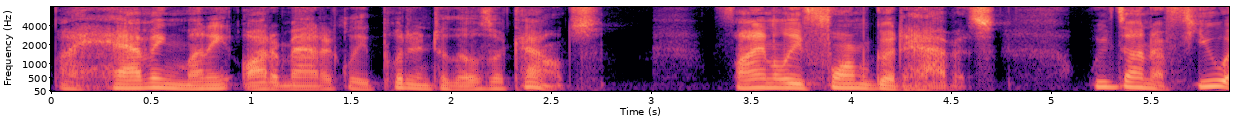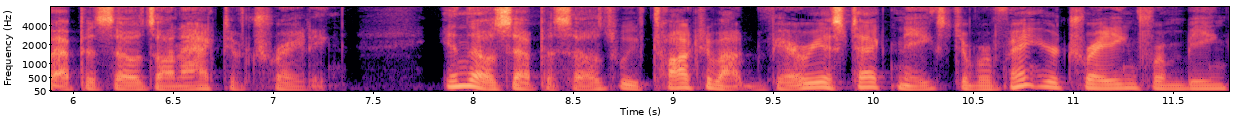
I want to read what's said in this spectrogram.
by having money automatically put into those accounts. Finally, form good habits. We've done a few episodes on active trading. In those episodes, we've talked about various techniques to prevent your trading from being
